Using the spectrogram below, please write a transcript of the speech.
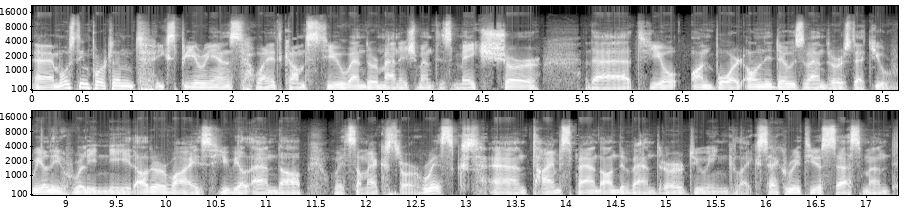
Uh, most important experience when it comes to vendor management is make sure that you onboard only those vendors that you really, really need. Otherwise, you will end up with some extra risks and time spent on the vendor doing like security assessment.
